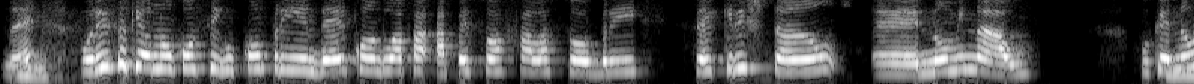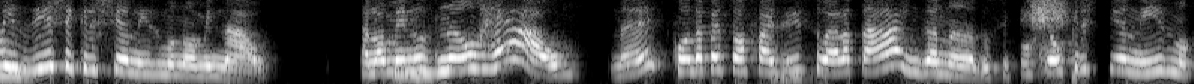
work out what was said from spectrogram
Né? Isso. Por isso que eu não consigo compreender quando a, a pessoa fala sobre ser cristão é, nominal. Porque hum. não existe cristianismo nominal. Pelo menos hum. não real né? Quando a pessoa faz isso, ela está enganando-se, porque o cristianismo,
